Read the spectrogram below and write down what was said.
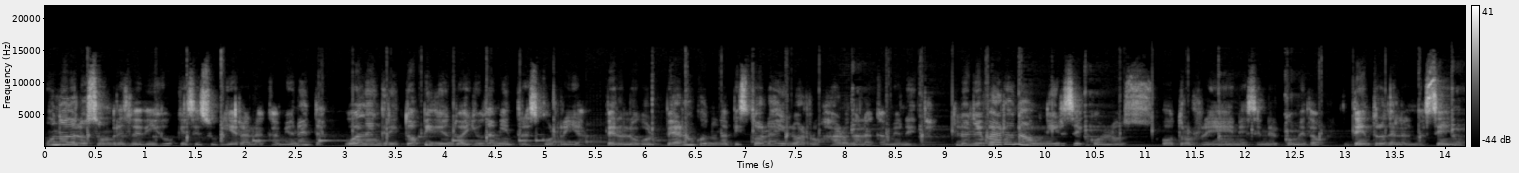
Uno de los hombres le dijo que se subiera a la camioneta. Wallen gritó pidiendo ayuda mientras corría. pero lo golpearon con una pistola y lo arrojaron a la camioneta. Lo llevaron a unirse con los otros rehenes en el comedor. Dentro del almacén,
